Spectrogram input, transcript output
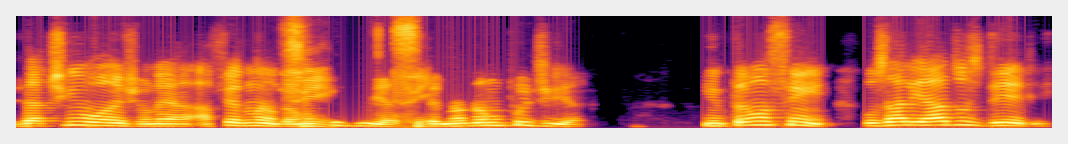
já tinha o anjo, né? A Fernanda sim, não podia. Sim. Fernanda não podia. Então, assim, os aliados dele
